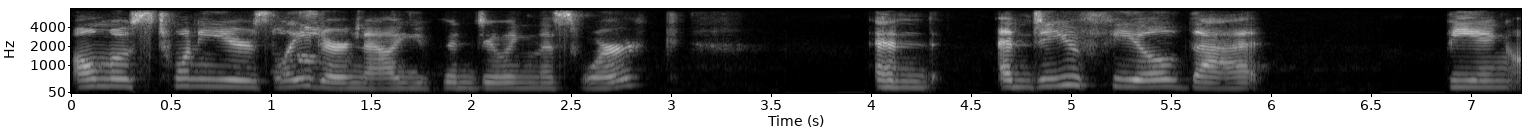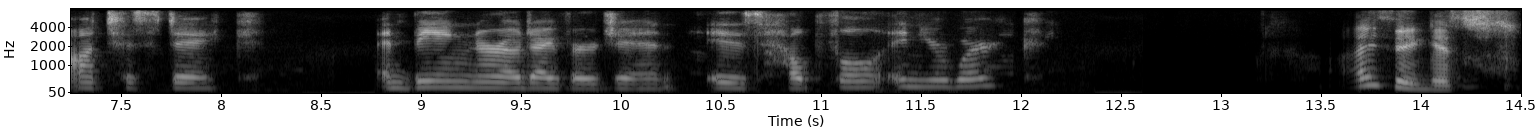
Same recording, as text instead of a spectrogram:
almost 20 years later now you've been doing this work. And and do you feel that being autistic and being neurodivergent is helpful in your work? I think it's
